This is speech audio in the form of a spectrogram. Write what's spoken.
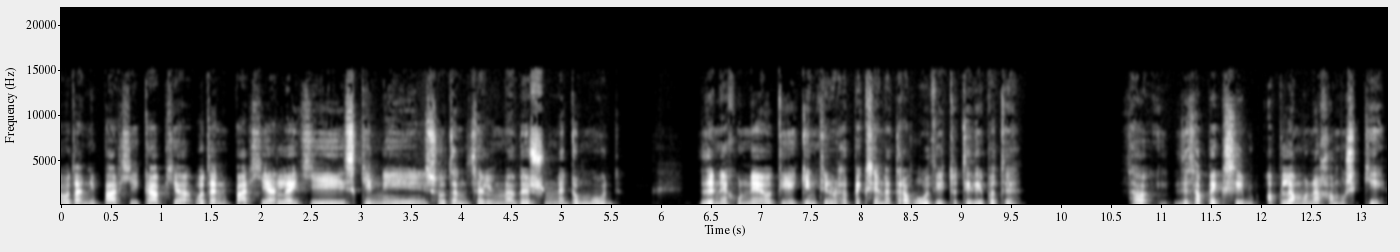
Όταν υπάρχει κάποια, όταν υπάρχει αλλαγή σκηνής, όταν θέλουν να δέσουν το mood, δεν έχουν ότι εκείνη την ώρα θα παίξει ένα τραγούδι ή το οτιδήποτε. Θα, δεν θα παίξει απλά μονάχα μουσική,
